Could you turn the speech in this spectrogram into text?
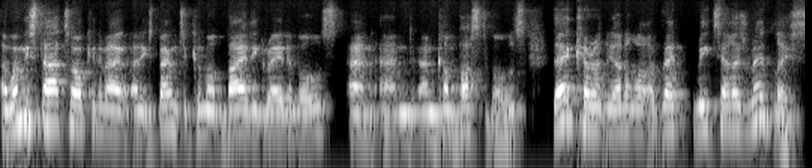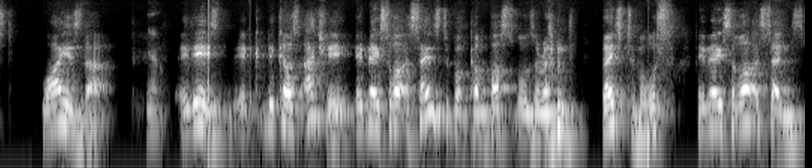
And when we start talking about, and it's bound to come up, biodegradables and, and, and compostables, they're currently on a lot of red retailers' red list. Why is that? Yeah. It is it, because actually it makes a lot of sense to put compostables around vegetables. It makes a lot of sense.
